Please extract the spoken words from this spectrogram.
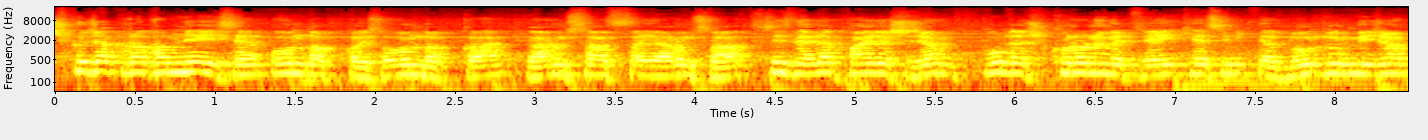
Çıkacak rakam neyse 10 dakika ise 10 dakika, yarım saatse yarım saat sizlerle paylaşacağım. Burada şu kronometreyi kesinlikle durdurmayacağım.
